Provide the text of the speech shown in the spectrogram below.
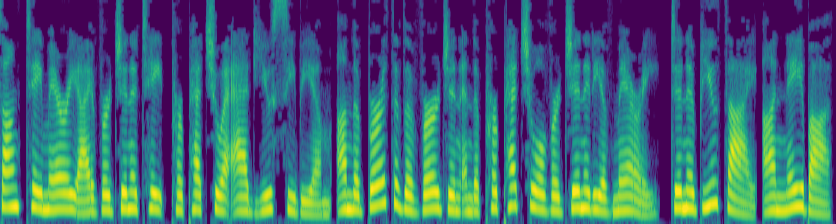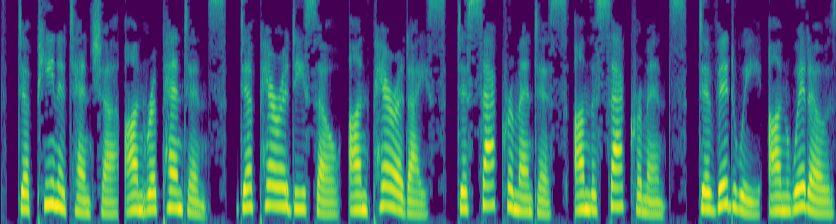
Sanctae Mariae Virginitate Perpetua ad Eusebium on the Birth of the Virgin and the Perpetual Virginity of Mary, De Nabuthi on Naboth, De Penitentia on Repentance, De Paradiso on Paradise, De Sacramentis on the Sacraments, De Vidui on Widows,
